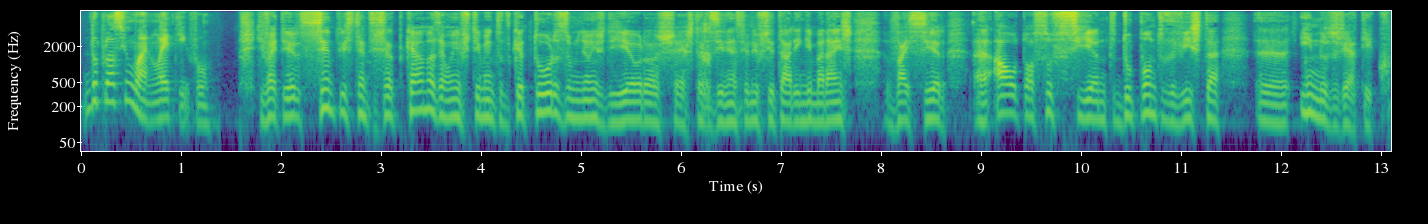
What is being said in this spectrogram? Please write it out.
do próximo ano letivo. E vai ter 177 camas, é um investimento de 14 milhões de euros. Esta residência universitária em Guimarães vai ser uh, autossuficiente do ponto de vista uh, energético.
